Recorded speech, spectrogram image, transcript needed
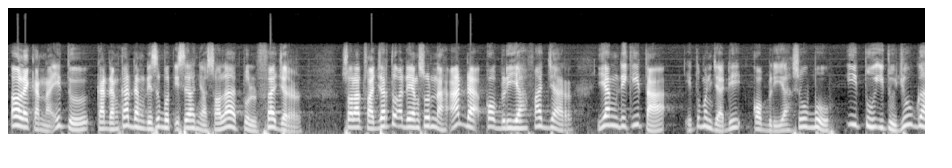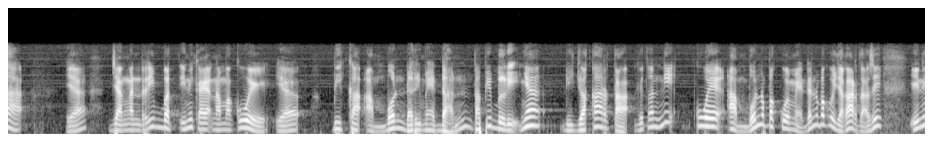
Oleh karena itu, kadang-kadang disebut istilahnya salatul fajar. Salat fajar tuh ada yang sunnah, ada qobliyah fajar. Yang di kita itu menjadi qobliyah subuh. Itu itu juga. Ya, jangan ribet ini kayak nama kue ya. Bika Ambon dari Medan tapi belinya di Jakarta gitu kan. Ini kue Ambon apa kue Medan apa kue Jakarta sih? Ini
